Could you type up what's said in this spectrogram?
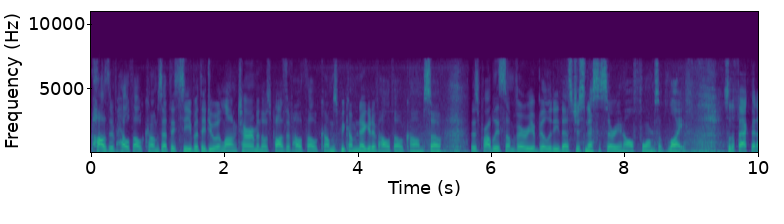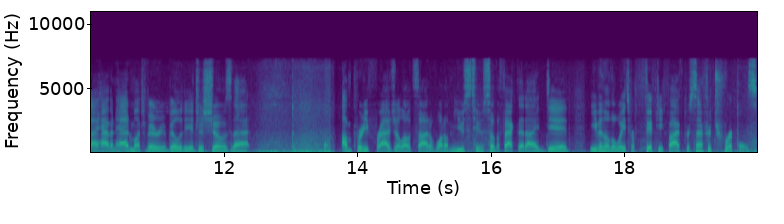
positive health outcomes that they see, but they do it long term, and those positive health outcomes become negative health outcomes. So there's probably some variability that's just necessary in all forms of life. So the fact that I haven't had much variability, it just shows that I'm pretty fragile outside of what I'm used to. So the fact that I did, even though the weights were 55% for triples,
